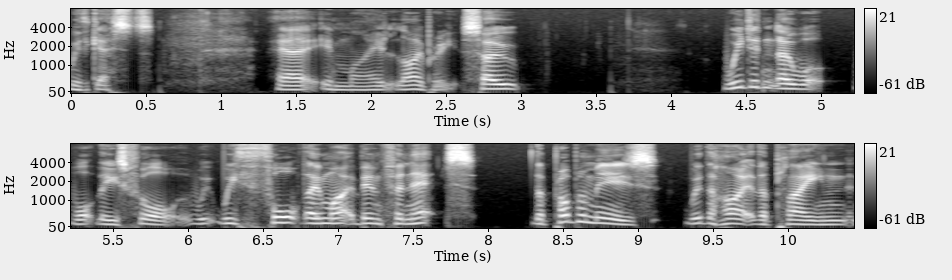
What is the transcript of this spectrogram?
with guests uh, in my library. So we didn't know what, what these for. We, we thought they might have been for nets. The problem is with the height of the plane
